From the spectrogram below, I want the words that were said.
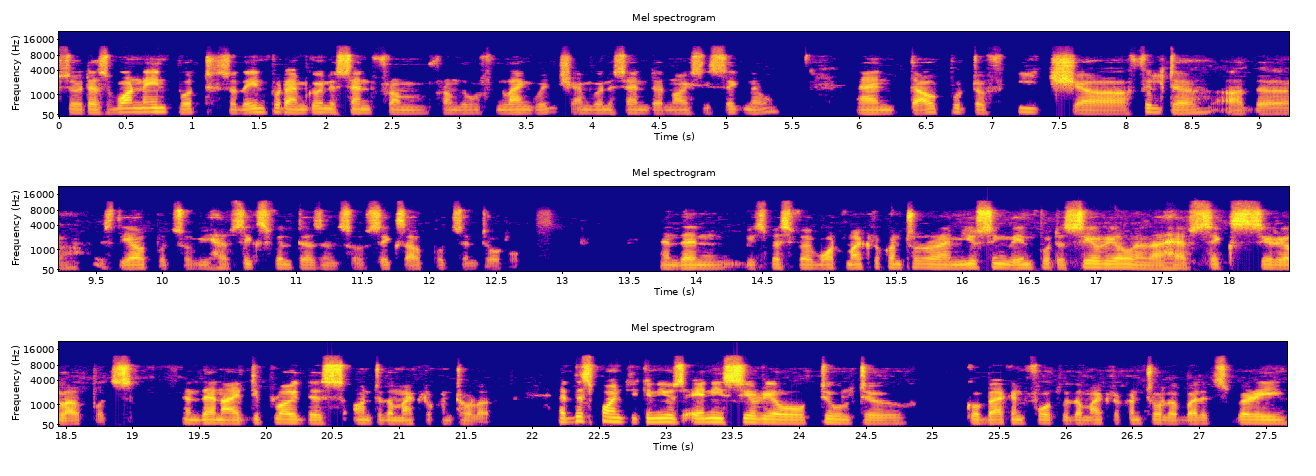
So it has one input. So the input I'm going to send from, from the Wolfram language, I'm going to send a noisy signal. And the output of each uh, filter the, is the output. So we have six filters and so six outputs in total and then we specify what microcontroller I'm using. The input is serial, and I have six serial outputs. And then I deploy this onto the microcontroller. At this point, you can use any serial tool to go back and forth with the microcontroller, but it's very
